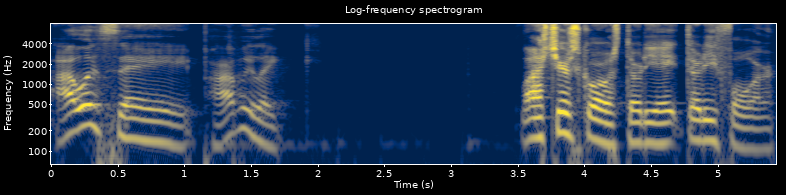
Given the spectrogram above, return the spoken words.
I would say probably like Last year's score was 38 34.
